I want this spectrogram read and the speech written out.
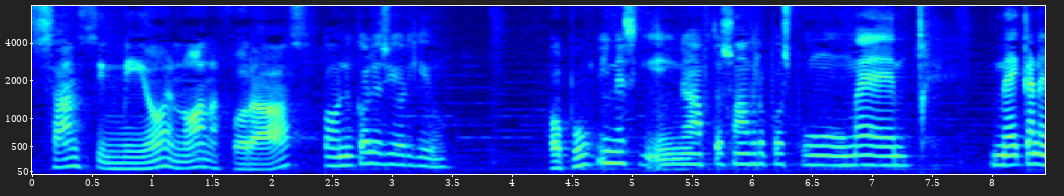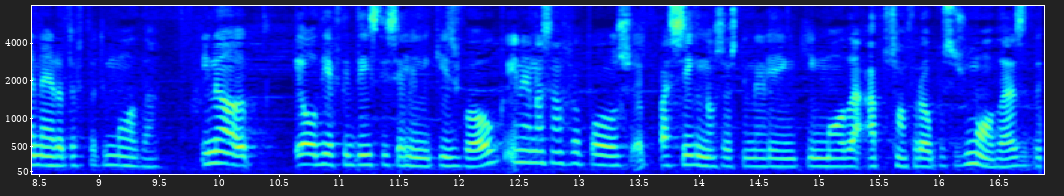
σαν σημείο ενώ αναφοράς; Ο Νικόλας Γεωργίου. Όπου; Είναι, συ- είναι αυτός ο άνθρωπος που με, με έκανε να ερωτευτώ τη μόδα. Είναι ο, ο διευθυντής της ελληνικής Vogue. Είναι ένας άνθρωπος ε, πασίγνωστος στην ελληνική μόδα από τους ανθρώπους της μόδας. Δε-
